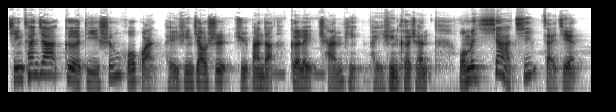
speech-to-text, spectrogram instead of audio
请参加各地生活馆培训教室举办的各类产品培训课程。我们下期再见。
